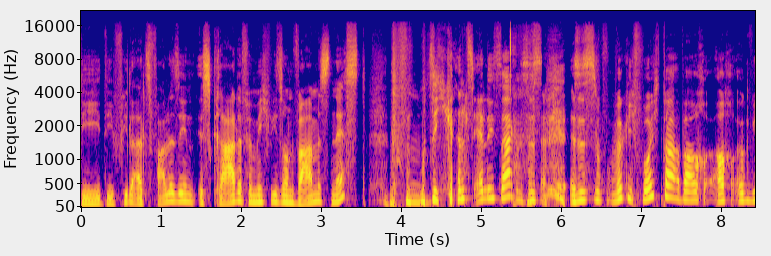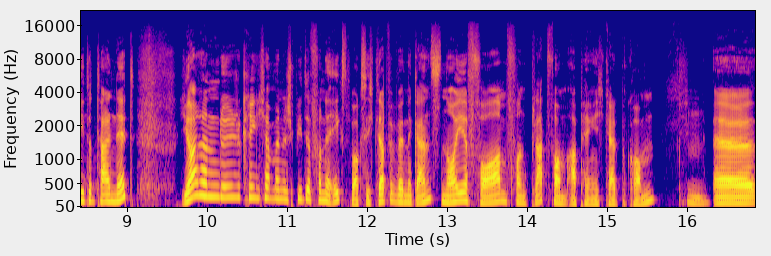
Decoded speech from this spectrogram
die, die viele als Falle sehen, ist gerade für mich wie so ein warmes Nest. Muss ich ganz ehrlich sagen. Es ist, es ist wirklich furchtbar, aber auch, auch irgendwie total nett. Ja, dann äh, kriege ich halt meine Spiele von der Xbox. Ich glaube, wir werden eine ganz neue Form von Plattformabhängigkeit bekommen. Äh,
